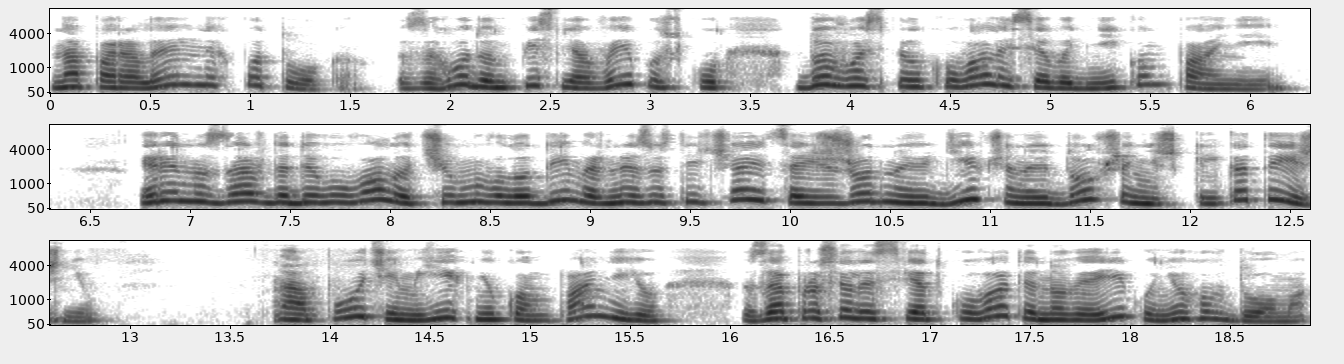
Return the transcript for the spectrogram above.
на паралельних потоках. Згодом після випуску довго спілкувалися в одній компанії. Ірину завжди дивувало, чому Володимир не зустрічається із жодною дівчиною довше, ніж кілька тижнів. А потім їхню компанію запросили святкувати Новий рік у нього вдома.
